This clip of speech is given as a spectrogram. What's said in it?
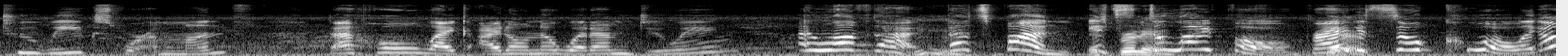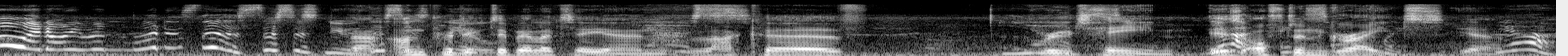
two weeks, for a month, that whole like I don't know what I'm doing. I love that. That's fun. It's, Mm. brilliant. delightful, right? Yeah. It's so cool. Like, oh, I don't even. What is this? This is new. That this is new. unpredictability and Yes. lack of Yes. routine is often exactly. great. Yeah. Yeah.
